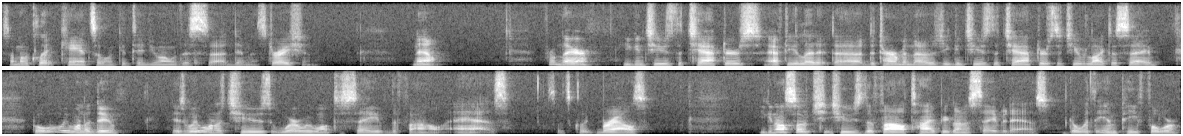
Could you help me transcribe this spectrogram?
So I'm going to click cancel and continue on with this uh, demonstration. Now, from there, you can choose the chapters after you let it uh, determine those. You can choose the chapters that you would like to save. But what we want to do is we want to choose where we want to save the file as. So let's click Browse. You can also ch choose the file type you're going to save it as. Go with the MP4,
